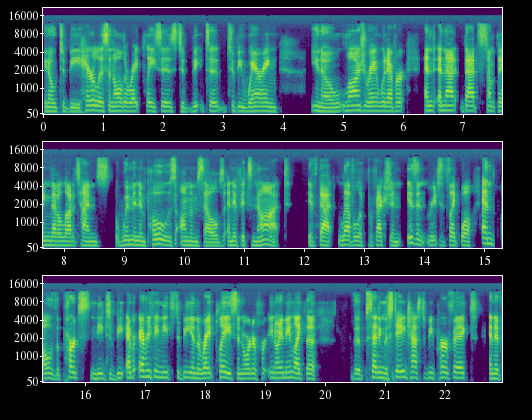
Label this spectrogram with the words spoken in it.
you know, to be hairless in all the right places, to be, to, to be wearing, you know lingerie whatever. And and that that's something that a lot of times women impose on themselves. And if it's not if that level of perfection isn't reached it's like well and all the parts need to be every, everything needs to be in the right place in order for you know what i mean? Like the the setting the stage has to be perfect. And if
